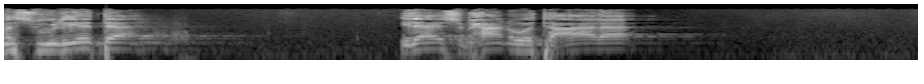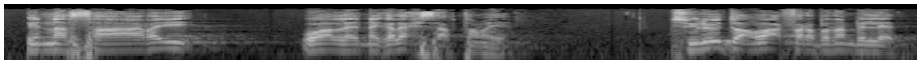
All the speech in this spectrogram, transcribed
mas'uuliyadda ilaahay subxaanahu wa tacaala ina saaray waa laynagala xisaabtamaya. Mas'uuliyaddu anwaac fara badan bay leedahay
